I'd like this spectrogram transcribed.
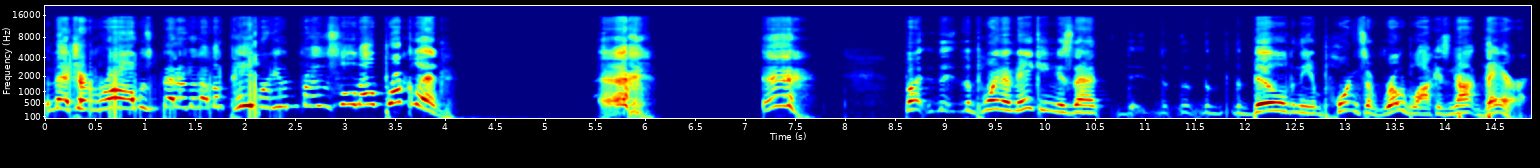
The match on Raw was better than on the pay per view in front of the sold out Brooklyn. Ugh. Ugh. But the, the point I'm making is that the, the, the, the build and the importance of Roadblock is not there.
